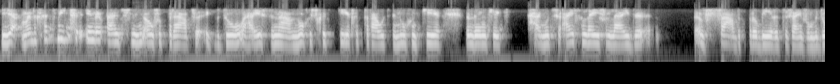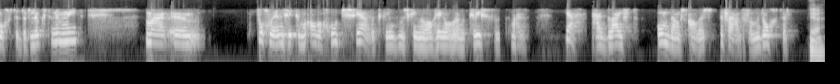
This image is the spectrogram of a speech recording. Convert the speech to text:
Ja, maar daar ga ik niet in de uitzending over praten. Ik bedoel, hij is daarna nog eens een keer getrouwd en nog een keer. Dan denk ik, hij moet zijn eigen leven leiden. Een vader proberen te zijn voor mijn dochter, dat lukte hem niet. Maar ehm, toch wens ik hem alle goeds. Ja, dat klinkt misschien wel heel eh, christelijk. Maar ja, hij blijft ondanks alles de vader van mijn dochter. Ja,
